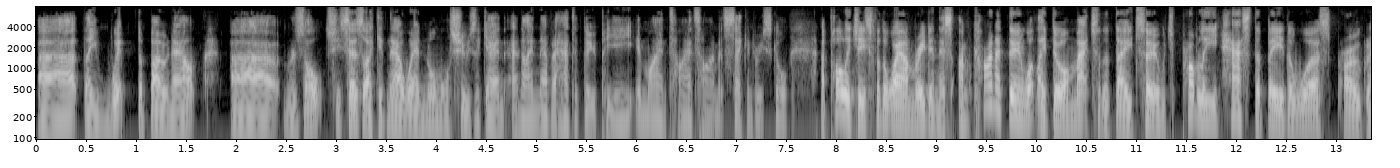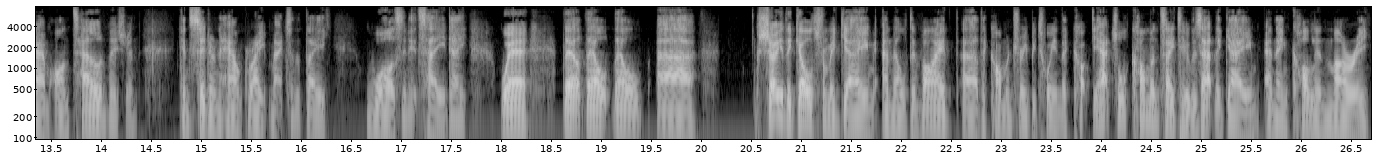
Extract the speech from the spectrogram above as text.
Uh, they whipped the bone out. Uh, result, she says I could now wear normal shoes again, and I never had to do PE in my entire time at secondary school. Apologies for the way I'm reading this. I'm kind of doing what they do on Match of the Day 2, which probably has to be the worst program on television, considering how great Match of the Day was in its heyday, where they'll they'll they'll uh, show you the goals from a game, and they'll divide uh, the commentary between the co- the actual commentator who was at the game and then Colin Murray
